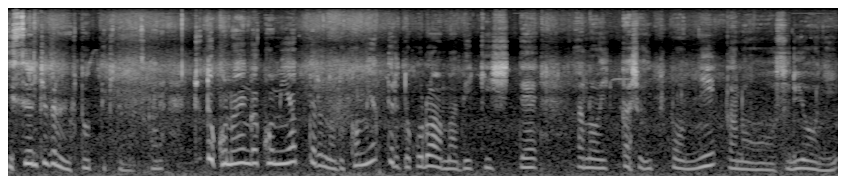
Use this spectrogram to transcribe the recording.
1センチぐらいに太ってきてますかね。ちょっとこの辺が混み合ってるので、混み合ってるところは間引きして、あの1箇所1本にあのするように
